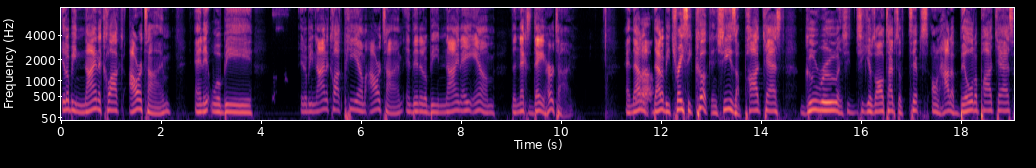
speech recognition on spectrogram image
It'll be nine o'clock our time, and it will be it'll be nine o'clock p.m. our time, and then it'll be nine a.m. the next day her time, and that'll Wow. that'll be Tracy Cook, and she's a podcast guru, and she she gives all types of tips on how to build a podcast.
